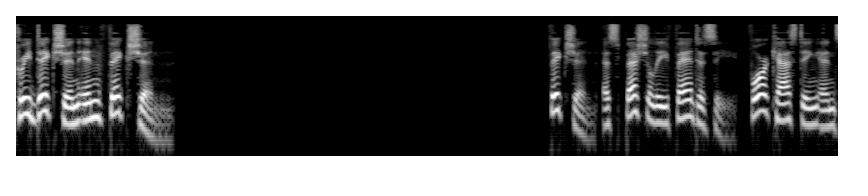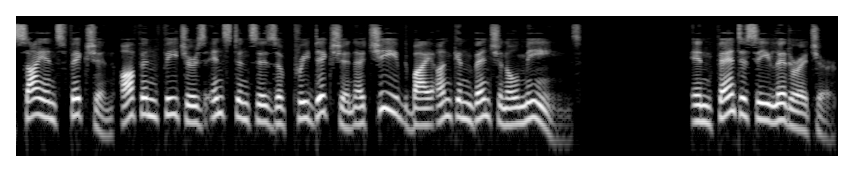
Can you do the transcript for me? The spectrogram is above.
Prediction in fiction Fiction especially fantasy, forecasting and science fiction often features instances of prediction achieved by unconventional means. In fantasy literature,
